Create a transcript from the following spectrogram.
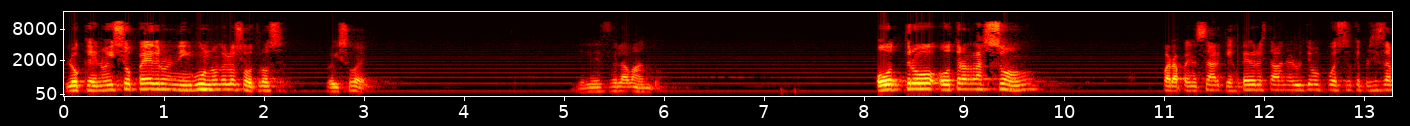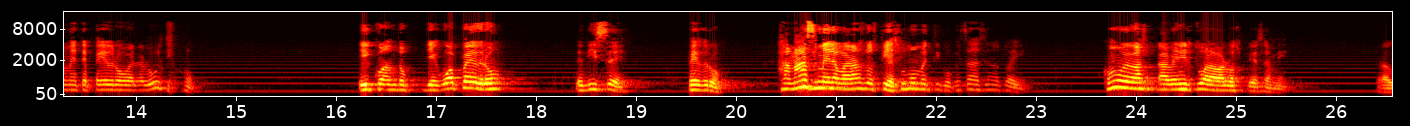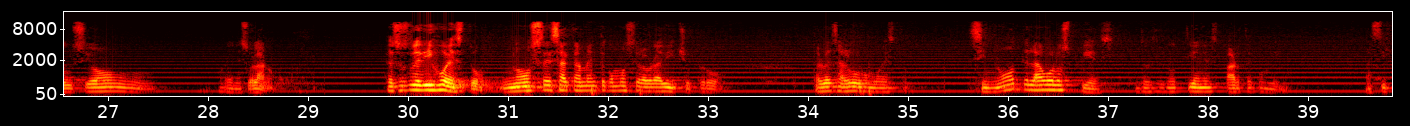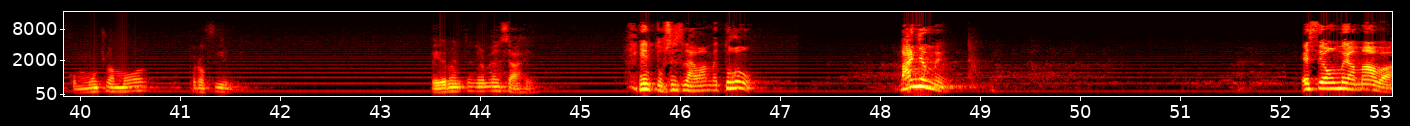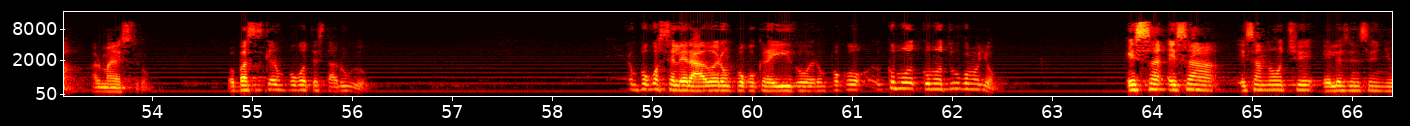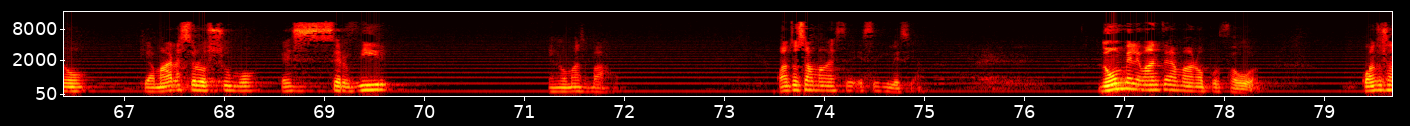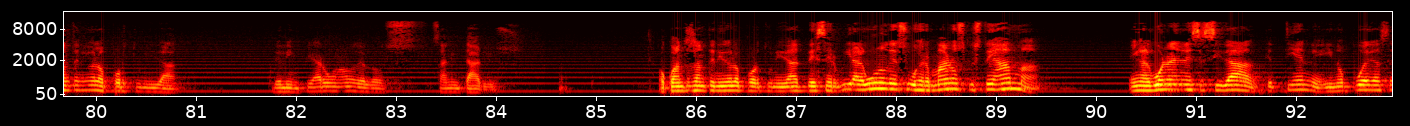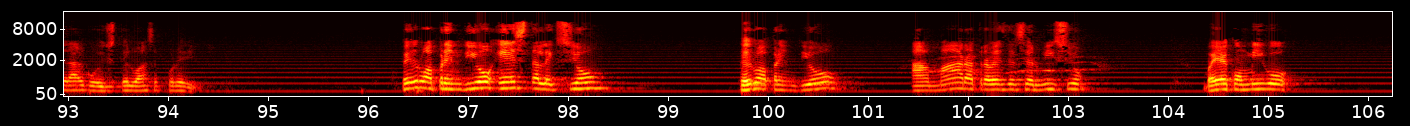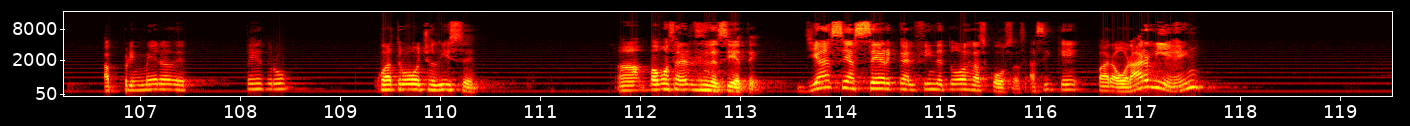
lo que no hizo Pedro ni ninguno de los otros, lo hizo él. Y él le fue lavando. Otro, otra razón para pensar que Pedro estaba en el último puesto es que precisamente Pedro era el último. Y cuando llegó a Pedro, le dice, Pedro, Jamás me lavarás los pies. Un momentico, ¿qué estás haciendo tú ahí? ¿Cómo me vas a venir tú a lavar los pies a mí? Traducción venezolano. Jesús le dijo esto. No sé exactamente cómo se lo habrá dicho, pero tal vez algo como esto. Si no te lavo los pies, entonces no tienes parte conmigo. Así, con mucho amor, pero firme. Pedro entendió el mensaje. Entonces lávame todo. Báñame. Este hombre amaba al maestro. Lo que pasa es que era un poco testarudo. Era un poco acelerado, era un poco creído, era un poco como, como tú, como yo. Esa, esa, esa noche Él les enseñó que amar hasta lo sumo es servir en lo más bajo. ¿Cuántos aman a esta, iglesia? No me levanten la mano, por favor. ¿Cuántos han tenido la oportunidad de limpiar uno de los sanitarios? ¿O cuántos han tenido la oportunidad de servir a alguno de sus hermanos que usted ama en alguna necesidad que tiene y no puede hacer algo y usted lo hace por ellos? Pedro aprendió esta lección. Pedro aprendió amar a través del servicio. Vaya conmigo a primera de Pedro 4.8 dice, Ah, vamos a leer desde el 7. Ya se acerca el fin de todas las cosas, así que para orar bien,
